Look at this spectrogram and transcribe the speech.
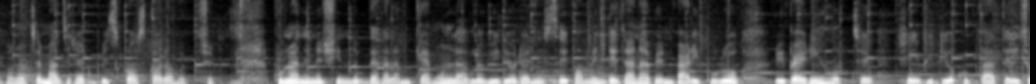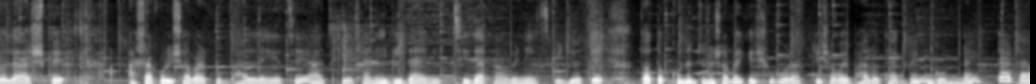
এখন হচ্ছে মাঝেরহাট ব্রিজ ক্রস করা হচ্ছে। পুরোনো দিনের সিন্দুক দেখালাম। কেমন লাগল ভিডিওটা নিশ্চয়ই কমেন্টে জানাবেন। বাড়ি পুরো রিপেয়ারিং হচ্ছে। সেই ভিডিও খুব তাড়াতাড়ি চলে আসবে। আশা করি সবার খুব ভালো লেগেছে। আজকে এখানেই বিদায় নিচ্ছি। দেখা হবে নেক্সট ভিডিওতে ততক্ষণের জন্য সবাইকে শুভরাত্রি। সবাই ভালো থাকবেন। Good night tata.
